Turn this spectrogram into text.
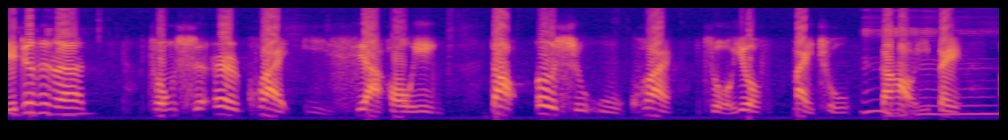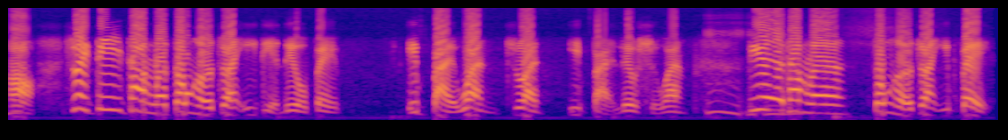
也就是呢，从十二块以下 all in 到二十五块左右卖出，刚好一倍嗯啊、所以第一趟呢，东河赚一点六倍，一百万赚一百六十万。嗯，第二趟呢，东河赚一倍，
